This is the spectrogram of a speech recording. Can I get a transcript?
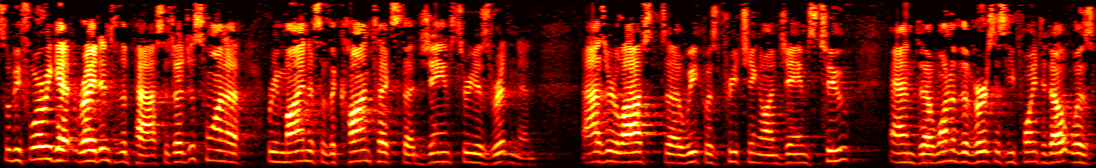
So before we get right into the passage, I just want to remind us of the context that James 3 is written in. Azar last uh, week was preaching on James 2, and uh, one of the verses he pointed out was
